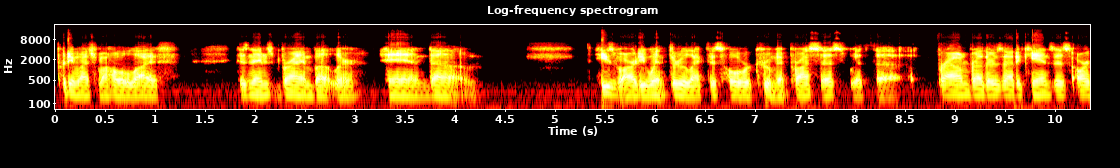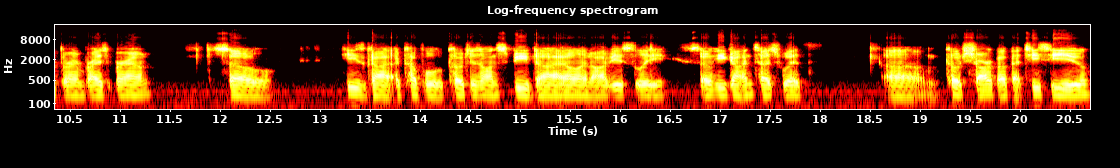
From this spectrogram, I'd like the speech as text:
pretty much my whole life. His name's Brian Butler, and um, he's already went through like this whole recruitment process with uh, Brown brothers out of Kansas, Arthur and Bryce Brown. So he's got a couple coaches on speed dial, and obviously, so he got in touch with um, Coach Sharp up at TCU,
